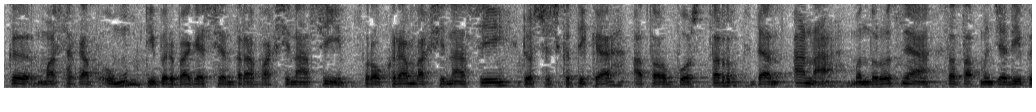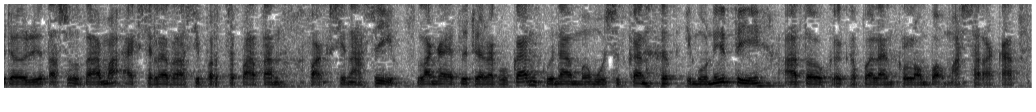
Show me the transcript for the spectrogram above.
ke masyarakat umum di berbagai sentra vaksinasi. Program vaksinasi dosis ketiga atau booster dan anak menurutnya tetap menjadi prioritas utama akselerasi percepatan vaksinasi. Langkah itu dilakukan guna mewujudkan herd immunity atau kekebalan kelompok masyarakat.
